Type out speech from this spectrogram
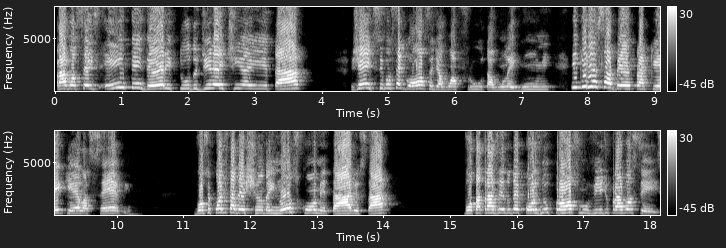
para vocês entenderem tudo direitinho aí, tá? Gente, se você gosta de alguma fruta, algum legume e queria saber para que que ela serve, você pode estar tá deixando aí nos comentários, tá? Vou estar tá trazendo depois no próximo vídeo para vocês.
